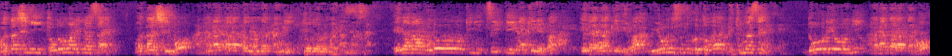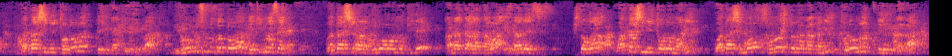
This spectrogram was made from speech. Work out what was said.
私にとどまりなさい。私もあなた方の中にとどまります枝がブドウの木についていなければ枝だけでは実を結ぶことができません。同様にあなた方も私にとどまっていなければ実を結ぶことはできません。私はブドウの木であなた方は枝です。人が私にとどまり私もその人の中にとどまっているなら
